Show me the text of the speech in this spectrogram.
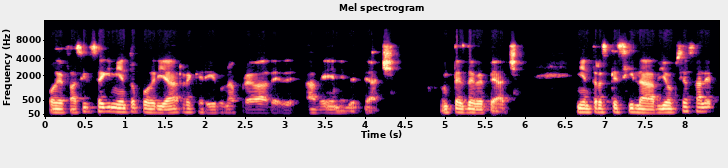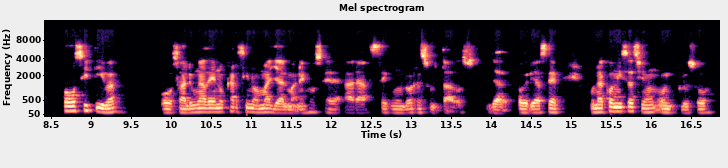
o de fácil seguimiento podría requerir una prueba de ADN BPH, un test de BPH. Mientras que si la biopsia sale positiva o sale un adenocarcinoma, ya el manejo se hará según los resultados. Ya podría ser una conización o incluso,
